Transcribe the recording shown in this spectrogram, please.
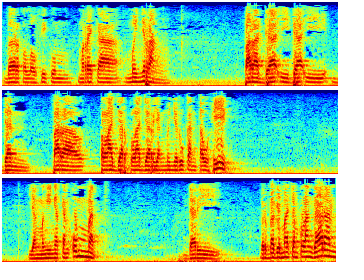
barakallahu fikum mereka menyerang para dai-dai dan para pelajar-pelajar yang menyerukan tauhid yang mengingatkan umat dari berbagai macam pelanggaran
